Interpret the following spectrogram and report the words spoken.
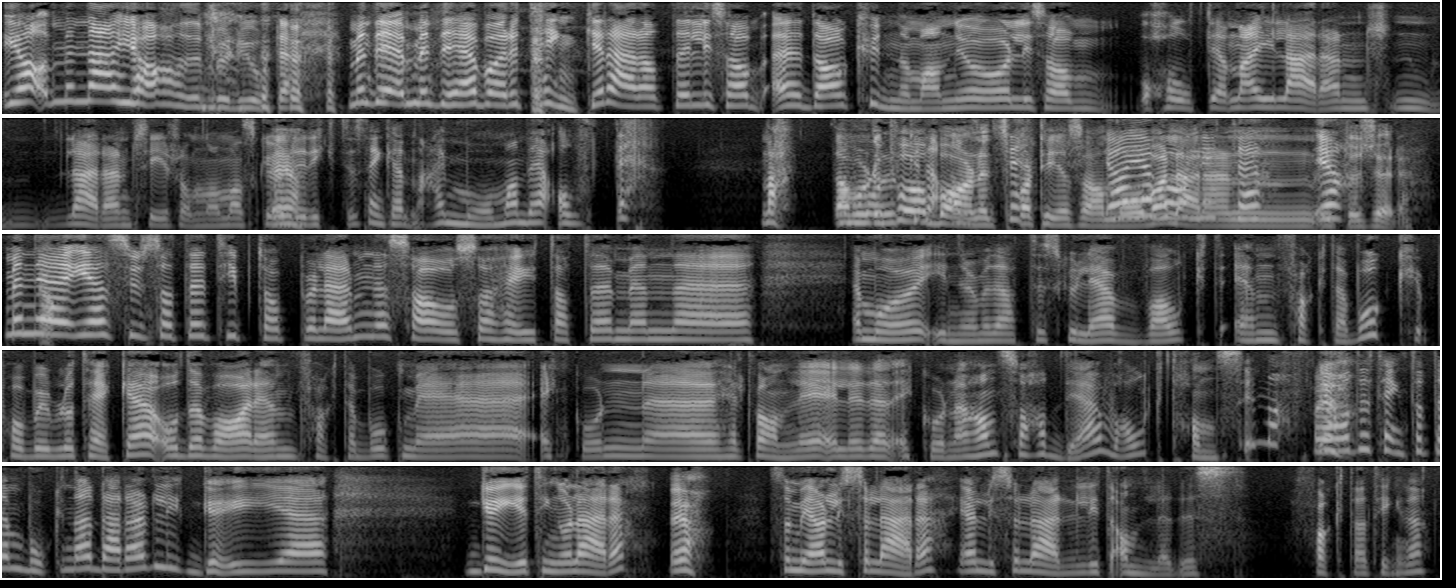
ja, men nei, ja, det burde gjort det. Men det, men det jeg bare tenker, er at liksom, eh, da kunne man jo liksom holdt igjen Nei, læreren, læreren sier sånn når man skal gjøre Ja. det riktig. Så tenker jeg nei, må man det alltid? Nei, da var du på barnets parti og sa Ja, nå var læreren. Ja. ute å kjøre. Men jeg, jeg syns at det tipp topp lærer, men jeg sa også høyt at det, Men eh, jeg må jo innrømme det at det skulle jeg valgt en faktabok på biblioteket, og det var en faktabok med ekorn eh, helt vanlig, eller den ekornet hans, så hadde jeg valgt hans sin, da. For jeg hadde tenkt at den boken der, der er det litt gøy, eh, gøye ting å lære. Ja. Som jeg har lyst til å lære. Jeg har lyst til å lære litt annerledes faktatingene.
